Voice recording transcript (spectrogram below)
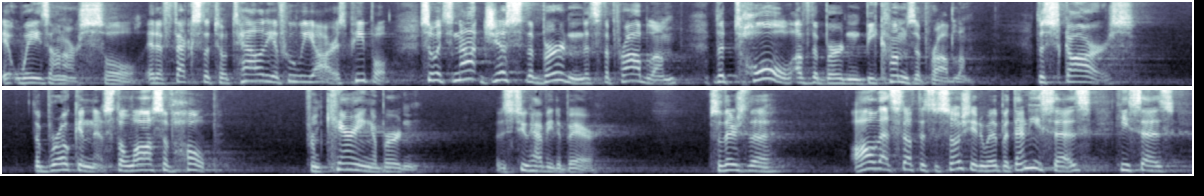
it weighs on our soul. It affects the totality of who we are as people. So it's not just the burden that's the problem, the toll of the burden becomes a problem. The scars, the brokenness, the loss of hope from carrying a burden that is too heavy to bear. So there's the all that stuff that's associated with it, but then he says, he says,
